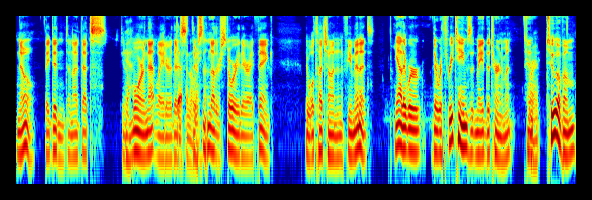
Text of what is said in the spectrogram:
No, they didn't, and I, that's you know Yeah. more on that later. There's Definitely. there's another story there I think that we'll touch on in a few minutes. Yeah, there were there were three teams that made the tournament, and Right. two of them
